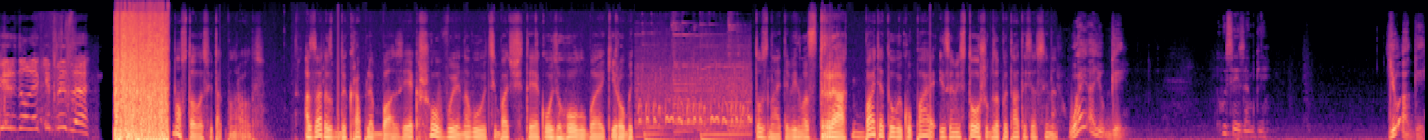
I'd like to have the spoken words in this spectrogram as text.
Pierdolę, jakie bydle! Ну, сталося і так понравилось. А зараз буде крапля бази. Якщо ви на вулиці бачите якогось голуба, який робить. То знайте, він вас страх. Батя то викупає, і замість того, щоб запитатися сина, Why are you gay? Who says I'm gay? You are gay.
